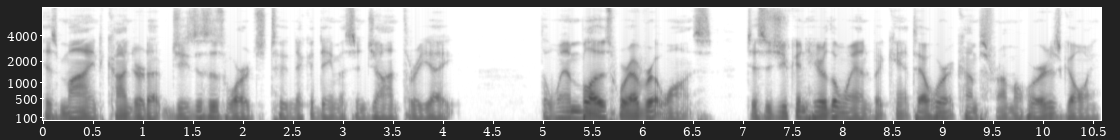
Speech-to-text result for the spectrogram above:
his mind conjured up Jesus' words to Nicodemus in John 3 8. The wind blows wherever it wants, just as you can hear the wind but can't tell where it comes from or where it is going,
